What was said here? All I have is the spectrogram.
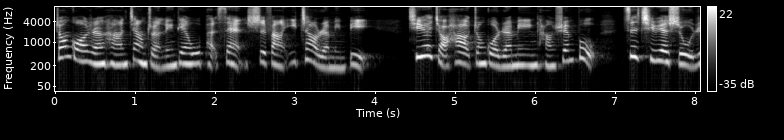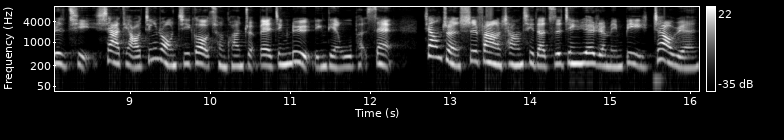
中国人行降准零点五 percent，释放一兆人民币。七月九号，中国人民银行宣布，自七月十五日起下调金融机构存款准备金率零点五 percent，降准释放长期的资金约人民币兆元。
